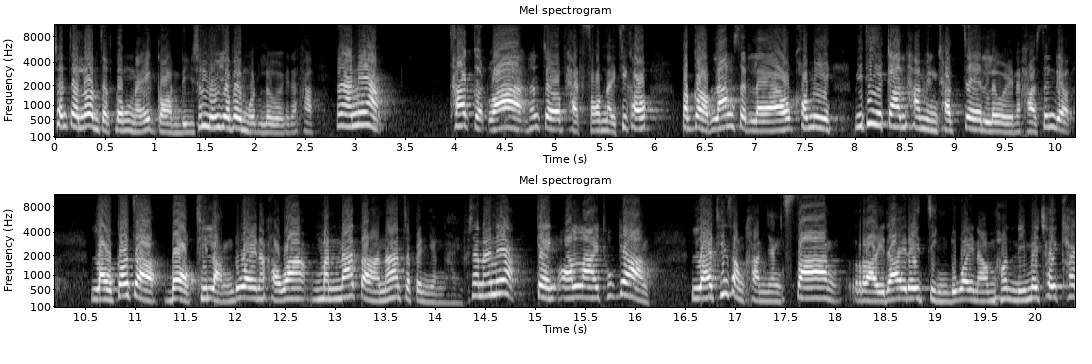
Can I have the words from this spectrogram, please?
ฉันจะเริ่มจากตรงไหนก่อนดี ฉันรู้เยอะไปหมดเลยนะคะเพราะฉะนั้นเนี่ยถ้าเกิดว่าท่านเจอแพลตฟอร์มไหนที่เขาประกอบร่างเสร็จแล้วเขามีวิธีการทำอย่างชัดเจนเลยนะคะ ซึ่งเดี๋ยวเราก็จะบอกทีหลังด้วยนะคะว่ามันหน้าตาน่าจะเป็นยังไง เพราะฉะนั้นเนี่ยเก่งออนไลน์ทุกอย่าง และที่สำคัญยังสร้างรายได้ได้จริงด้วยนะวันนี้ไม่ใช่แค่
